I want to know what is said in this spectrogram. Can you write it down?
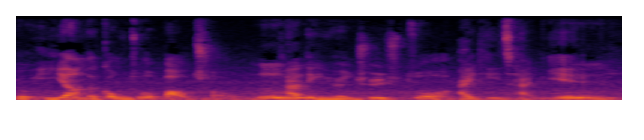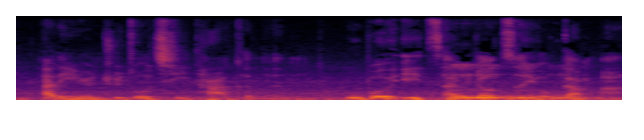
有一样的工作报酬，嗯他宁愿去做 IT 产业，嗯他宁愿去做其他可能 Uber Eats 还比较自由嗯干嘛。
